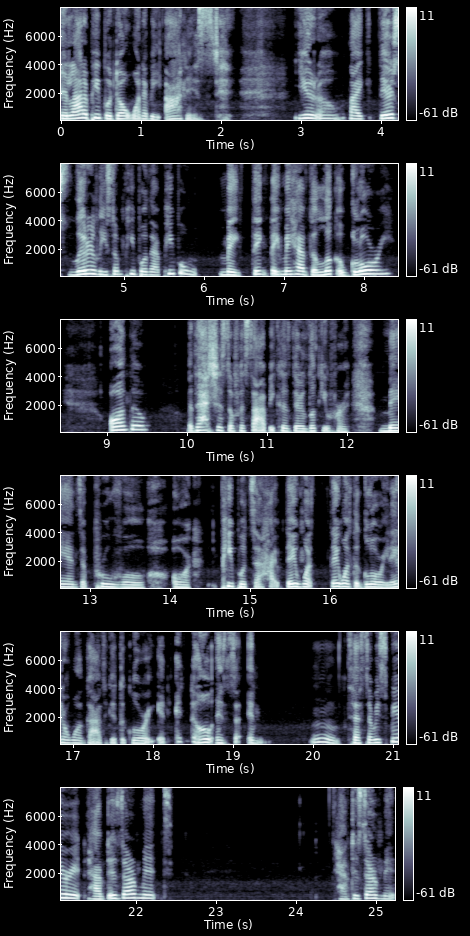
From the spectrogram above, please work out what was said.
A lot of people don't want to be honest. you know, like there's literally some people that people may think they may have the look of glory on them, but that's just a facade because they're looking for man's approval or people to hype. They want they want the glory. They don't want God to get the glory. And and don't and, and mm, test every spirit. Have discernment. Have discernment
